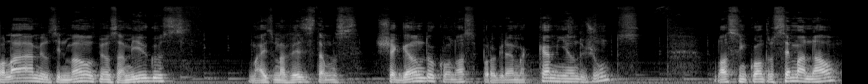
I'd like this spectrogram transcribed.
Olá, meus irmãos, meus amigos. Mais uma vez estamos chegando com o nosso programa Caminhando Juntos, nosso encontro semanal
